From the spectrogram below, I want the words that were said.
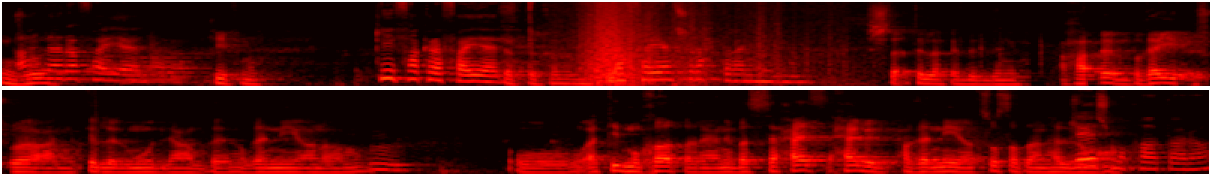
أهلا رفايال كيفنا؟ كيفك خيرك رفايال شو رح تغني لنا؟ اشتقت لك قد الدنيا. حابب غير شوي عن كل المود اللي عم بغنيه أنا. وأكيد مخاطرة يعني بس حاس حابب حغنيها خصوصا هالجمعة. ليش مخاطرة؟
